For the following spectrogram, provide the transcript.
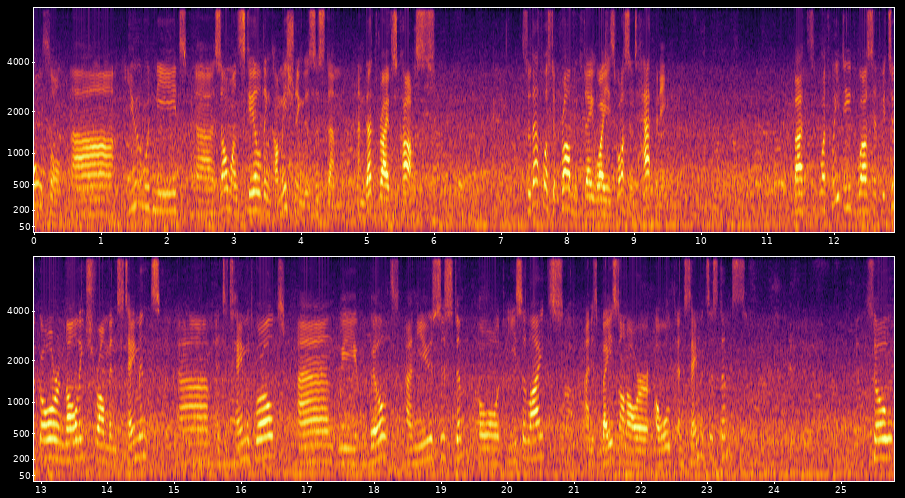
Also, uh, you would need uh, someone skilled in commissioning the system and that drives costs. So that was the problem today why it wasn't happening. But what we did was that we took our knowledge from entertainment, um, entertainment world, and we built a new system called EasyLights, and it's based on our old entertainment systems. So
